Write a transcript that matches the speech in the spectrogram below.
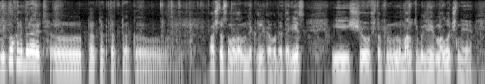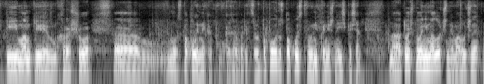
неплохо набирает. Э, Так, так, так, так. э, А что самое главное для кроликовода? Это вес. И еще, чтобы ну, мамки были молочные. И мамки хорошо, э, ну, спокойные, как, как говорится. Вот по поводу спокойствия у них, конечно, есть косяк. А то, что они молочные, молочные.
